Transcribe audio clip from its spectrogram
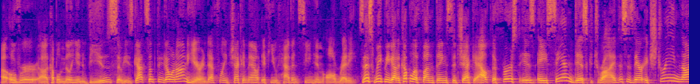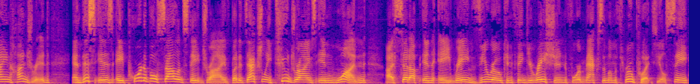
uh, over a couple million views, so he's got something going on here, and definitely check him out if you haven't seen him already. So this week we got a couple of fun things to check out. The first is a SanDisk drive. This is their Extreme 900. And this is a portable solid state drive, but it's actually two drives in one uh, set up in a RAID 0 configuration for maximum throughput. So you'll see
